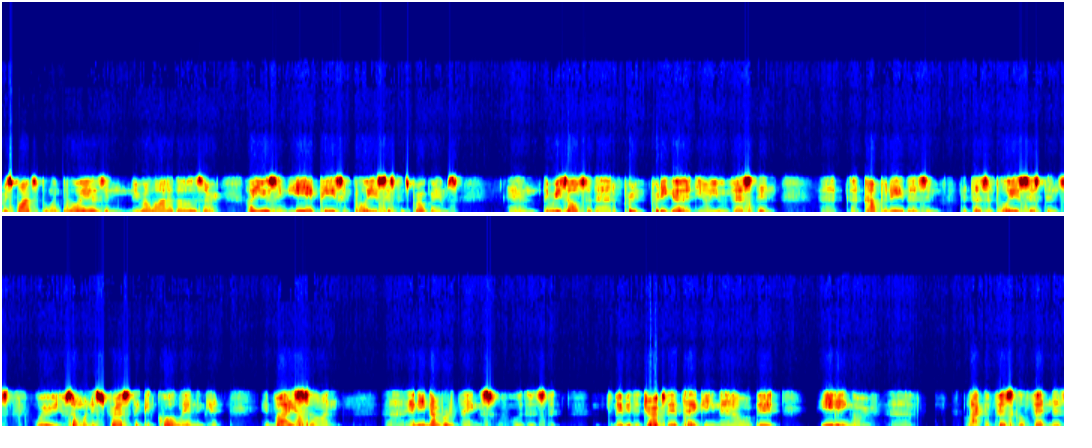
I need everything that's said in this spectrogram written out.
Responsible employers, and there are a lot of those, are are using EAPs, employee assistance programs, and the results of that are pretty pretty good. You know, you invest in a, a company that does, that does employee assistance where if someone is stressed, they can call in and get advice on uh, any number of things, whether it's the, maybe the drugs they're taking now, or bad eating, or uh, lack of physical fitness,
